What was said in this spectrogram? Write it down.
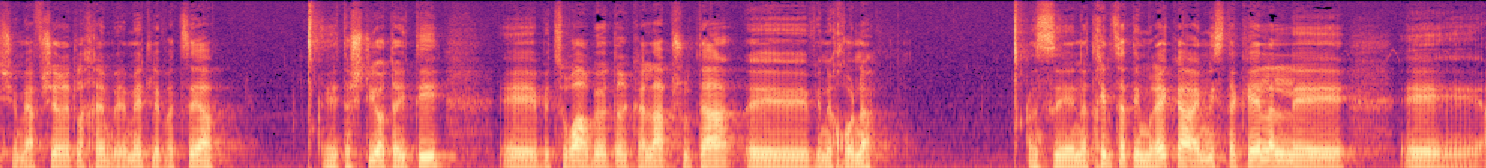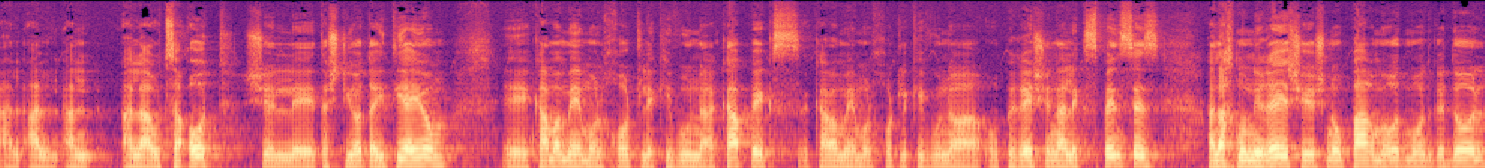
שמאפשרת לכם באמת לבצע תשתיות IT אה, בצורה הרבה יותר קלה, פשוטה אה, ונכונה. אז נתחיל קצת עם רקע, אם נסתכל על, על, על, על, על ההוצאות של תשתיות IT היום, כמה מהן הולכות לכיוון ה-CAPEX, כמה מהן הולכות לכיוון ה-Operational Expenses, אנחנו נראה שישנו פער מאוד מאוד גדול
